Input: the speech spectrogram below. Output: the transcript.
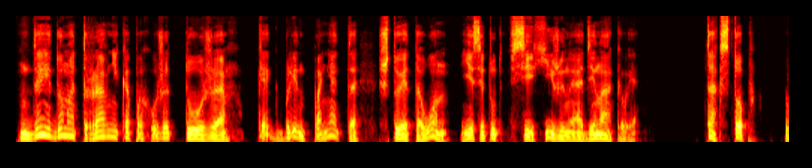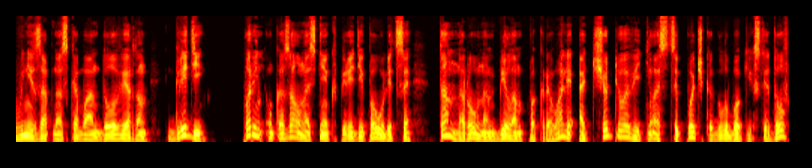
Да и дома травника, похоже, тоже. Как, блин, понять-то, что это он, если тут все хижины одинаковые. «Так, стоп!» – внезапно скомандовал Вернон. «Гляди!» Парень указал на снег впереди по улице. Там на ровном белом покрывале отчетливо виднелась цепочка глубоких следов,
